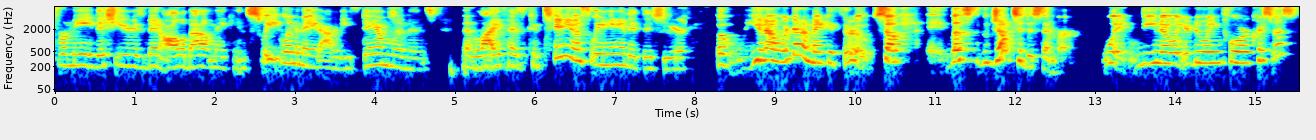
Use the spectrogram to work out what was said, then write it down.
for me this year has been all about making sweet lemonade out of these damn lemons that life has continuously handed this year but you know we're gonna make it through. So eh, let's jump to december. What do you know what you're doing for christmas?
